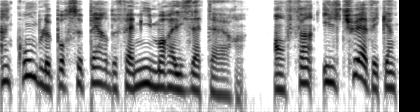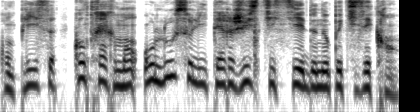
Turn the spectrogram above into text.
un comble pour ce père de famille moralisateur. Enfin, il tuait avec un complice, contrairement au loup solitaire justicier de nos petits écrans.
